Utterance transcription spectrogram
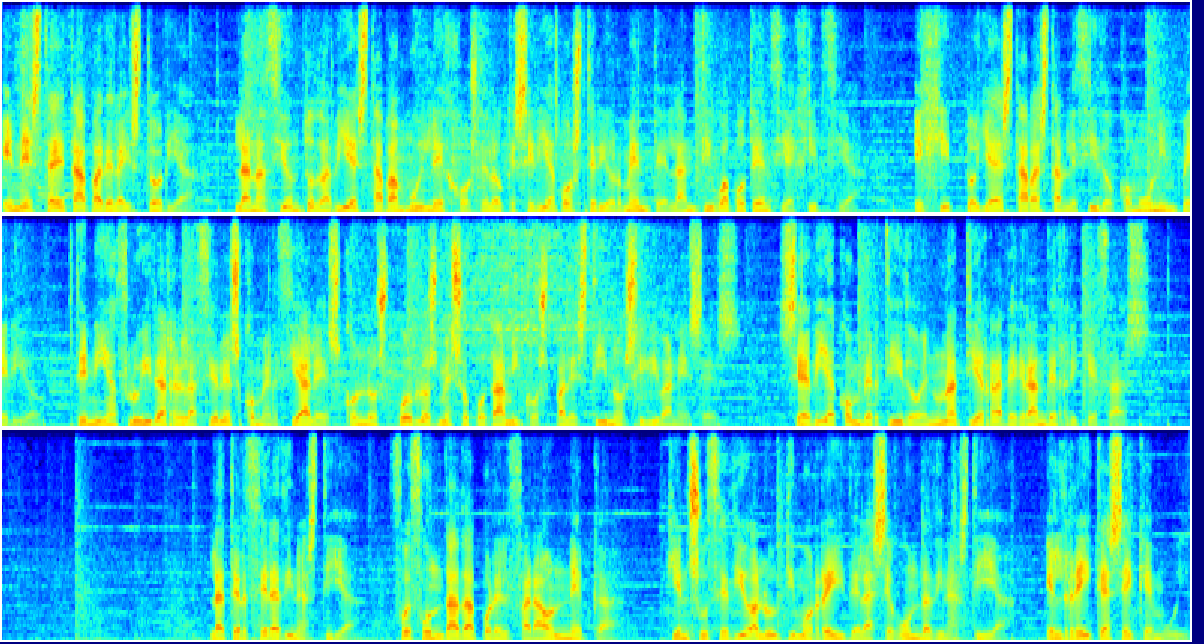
En esta etapa de la historia, la nación todavía estaba muy lejos de lo que sería posteriormente la antigua potencia egipcia, Egipto ya estaba establecido como un imperio. Tenía fluidas relaciones comerciales con los pueblos mesopotámicos palestinos y libaneses. Se había convertido en una tierra de grandes riquezas. La tercera dinastía fue fundada por el faraón Nebka, quien sucedió al último rey de la segunda dinastía, el rey Kasekemui.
